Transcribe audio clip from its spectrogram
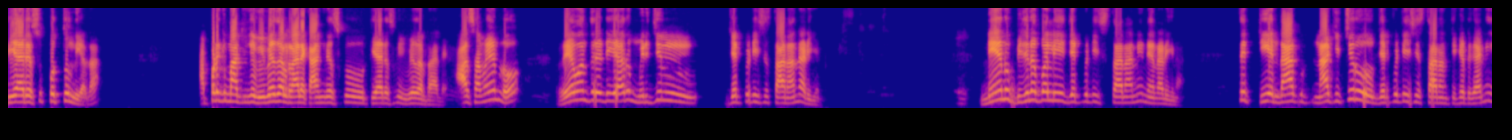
టిఆర్ఎస్ పొత్తుంది కదా. అప్పటికి మాకు ఇంకా విభేదాలు రాలే కాంగ్రెస్కు టిఆర్ఎస్కు విభేదాలు రాలే. ఆ సమయంలో రేవంత్ రెడ్డి గారు మిర్జిల్ జెడ్పీటీసీ స్థానాన్ని అడిగాను నేను బిజినపల్లి జెడ్పీటీసీ స్థానాన్ని నేను అడిగిన. అయితే టీ నాకు నాకు ఇచ్చిరు జెడ్పీటీసీ స్థానం టికెట్ కానీ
